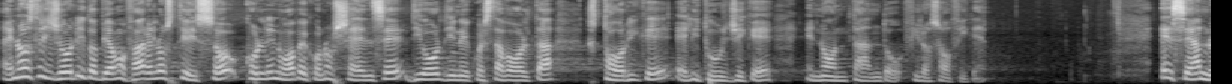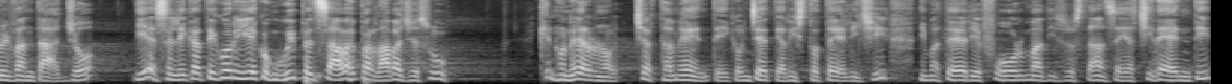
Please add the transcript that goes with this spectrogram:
Ai nostri giorni dobbiamo fare lo stesso con le nuove conoscenze di ordine questa volta storiche e liturgiche e non tanto filosofiche. Esse hanno il vantaggio di essere le categorie con cui pensava e parlava Gesù che non erano certamente i concetti aristotelici di materia e forma, di sostanza e accidenti,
